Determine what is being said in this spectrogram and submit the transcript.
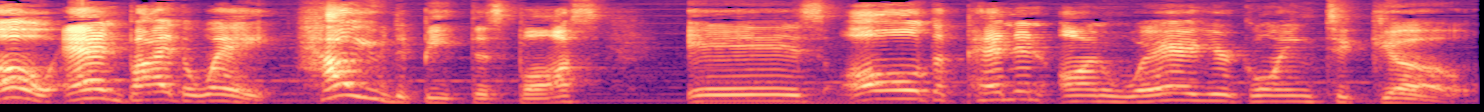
Oh, and by the way, how you defeat this boss is all dependent on where you're going to go.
